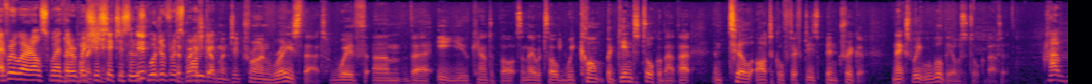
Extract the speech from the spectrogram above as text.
everywhere else where there are British citizens It- would have responded. The British government did try and raise that with um, their EU counterparts, and they were told we can't begin to talk about that until Article 50 has been triggered. Next week we will be able to talk about it. How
